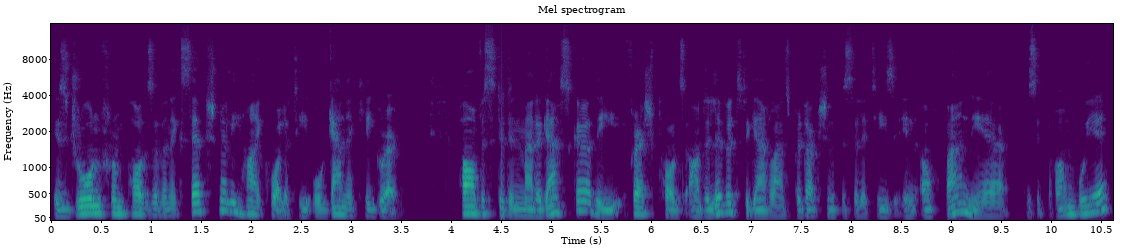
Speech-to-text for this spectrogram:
is drawn from pods of an exceptionally high quality, organically grown. Harvested in Madagascar, the fresh pods are delivered to Guerlain's production facilities in Orphin near, is it Rambouillet?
